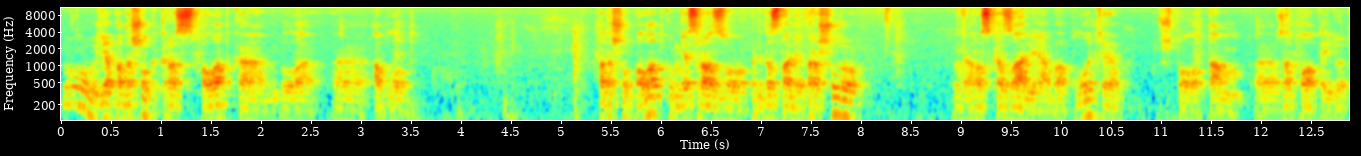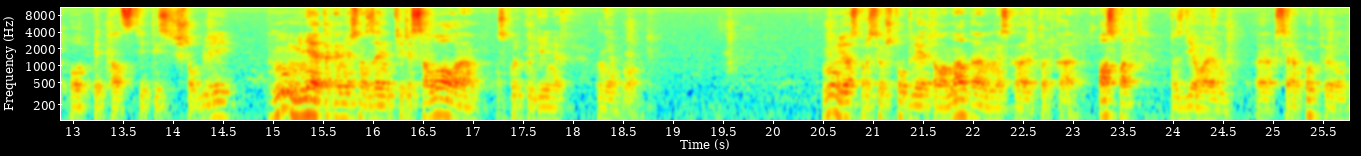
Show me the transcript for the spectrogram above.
Ну, я подошел, как раз палатка была э, облот. Подошел палатку, мне сразу предоставили брошюру, э, рассказали об оплоте, что там э, зарплата идет от 15 тысяч рублей. Ну, меня это, конечно, заинтересовало, поскольку денег не было. Ну, я спросил, что для этого надо. Мне сказали, только паспорт сделаем, э, ксерокопию.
